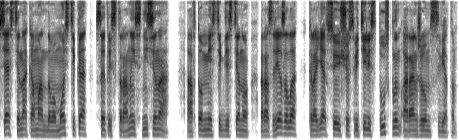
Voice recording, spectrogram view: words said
Вся стена командного мостика с этой стороны снесена, а в том месте, где стену разрезала, края все еще светились тусклым оранжевым светом.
